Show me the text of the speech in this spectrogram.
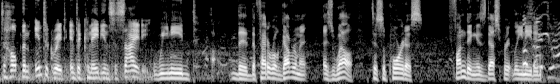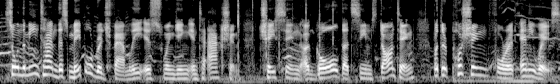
to help them integrate into Canadian society. We need uh, the, the federal government as well to support us funding is desperately needed. So, in the meantime, this Maple Ridge family is swinging into action, chasing a goal that seems daunting, but they're pushing for it anyways.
